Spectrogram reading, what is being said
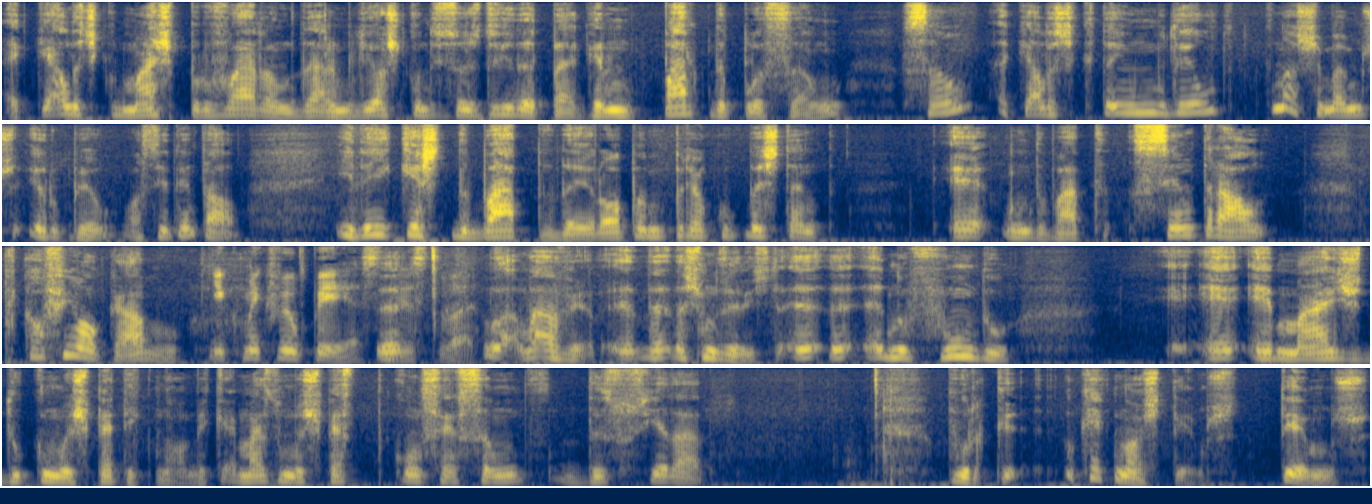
aquelas que mais provaram de dar melhores condições de vida para grande parte da população são aquelas que têm um modelo que nós chamamos europeu, ocidental. E daí que este debate da Europa me preocupa bastante. É um debate central. Porque, ao fim e ao cabo. E como é que vê o PS nesse debate? Lá, lá a ver, eh, deixa-me dizer isto. Eh, eh, no fundo, é, é, mais do que um aspecto económico, é mais uma espécie de concepção de, de sociedade. Porque o que é que nós temos? Temos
